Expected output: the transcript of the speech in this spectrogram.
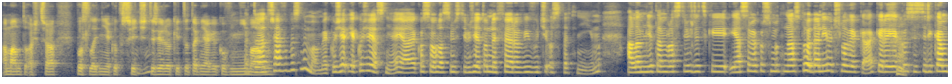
a mám to až třeba poslední jako 3, 4 roky to tak nějak jako A vnímám. to já třeba vůbec nemám. Jakože, jakože jasně, já jako souhlasím s tím, že je to neférový vůči ostatním, ale mě tam vlastně vždycky, já jsem jako smutná z toho daného člověka, který jako si si říkám,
